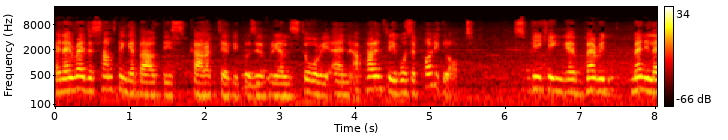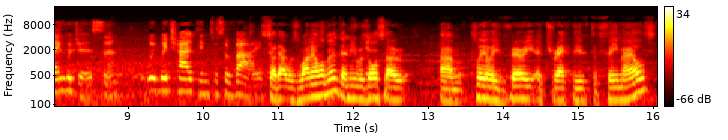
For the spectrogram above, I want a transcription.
And I read something about this character because it's a real story, and apparently he was a polyglot, speaking uh, very many languages, uh, which helped him to survive. So that was one element, and he was Yeah. also um, clearly very attractive to females,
